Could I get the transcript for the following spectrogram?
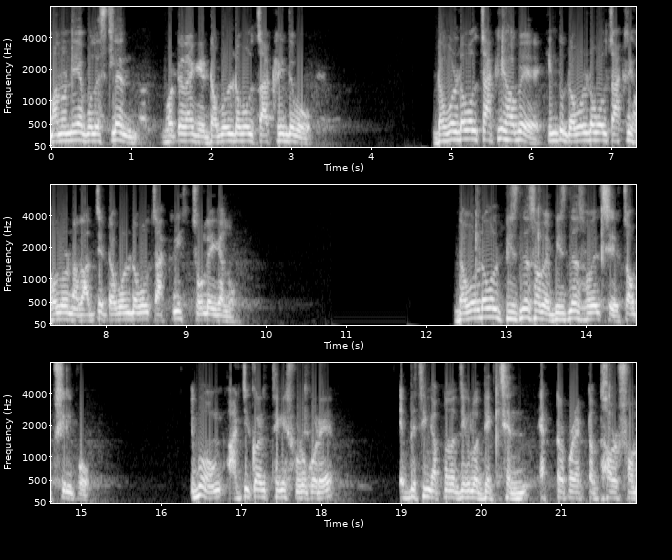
মাননীয় বলেছিলেন, ভোটের আগে ডবল ডবল চাকরি দেব। ডবল ডবল চাকরি হবে, কিন্তু ডবল ডবল চাকরি হলো না, রাজ্যে ডবল ডবল চাকরি চলে গেল। ডবল ডবল বিজনেস হবে বিজনেস হয়েছে চপ শিল্প। এবং আর্জিকর থেকে শুরু করে এভরিথিং আপনারা যেগুলো দেখছেন, একটার পর একটা ধর্ষণ,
